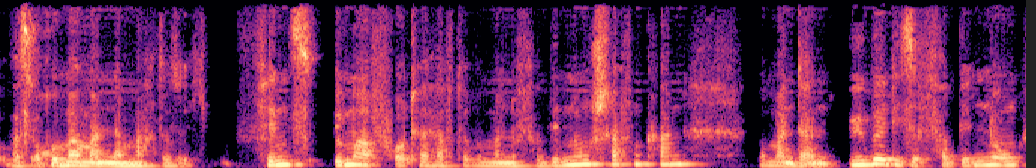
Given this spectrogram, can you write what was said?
was auch immer man da macht. Also ich finde es immer vorteilhafter, wenn man eine Verbindung schaffen kann wo man dann über diese Verbindung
